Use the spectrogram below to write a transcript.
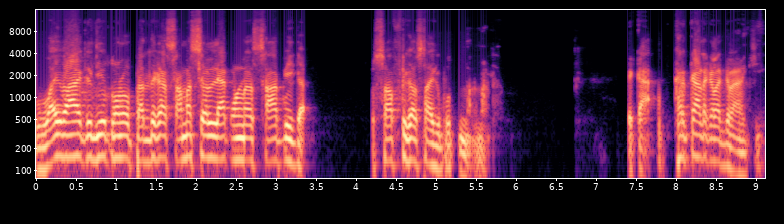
వైవాహిక జీవితంలో పెద్దగా సమస్యలు లేకుండా సాఫీగా సాఫ్ట్గా సాగిపోతుంది అన్నమాట ఇక కర్కాటక లగ్నానికి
